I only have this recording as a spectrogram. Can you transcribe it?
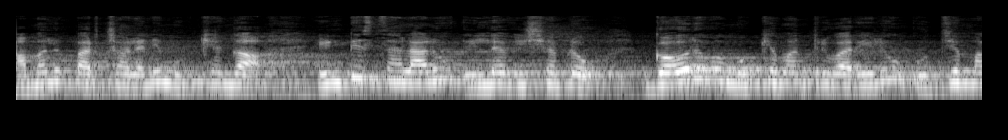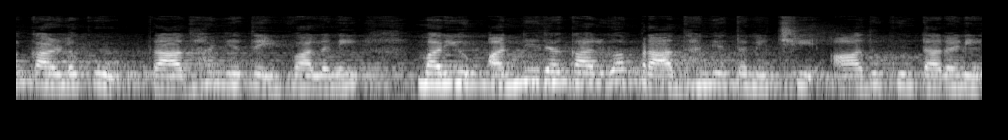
అమలు పరచాలని ముఖ్యంగా ఇంటి స్థలాలు ఇళ్ళ విషయంలో గౌరవ ముఖ్యమంత్రి వర్యులు ఉద్యమకారులకు ప్రాధాన్యత ఇవ్వాలని మరియు అన్ని రకాలుగా ప్రాధాన్యతనిచ్చి ఆదుకుంటారని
